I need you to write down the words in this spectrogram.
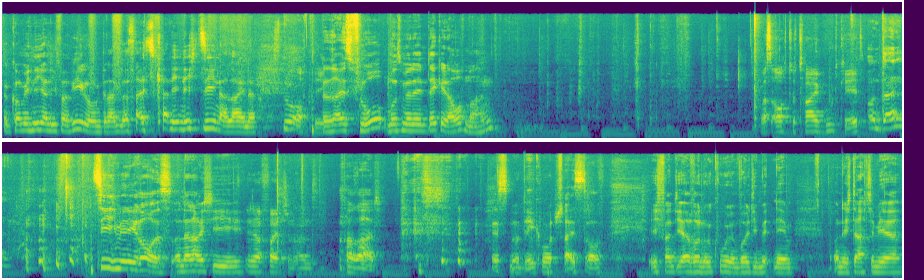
dann komme ich nicht an die Verriegelung dran. Das heißt, kann ich nicht ziehen alleine. Ist nur Optik. Das heißt, Flo muss mir den Deckel aufmachen Was auch total gut geht. und dann ziehe ich mir die raus und dann habe ich die In der falschen Hand. parat. ist nur Deko, scheiß drauf. Ich fand die einfach nur cool und wollte die mitnehmen. Und ich dachte mir,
